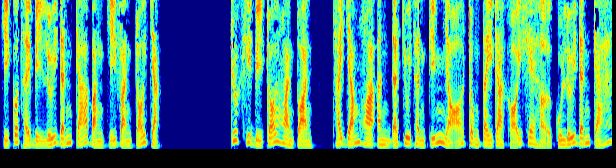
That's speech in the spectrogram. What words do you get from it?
chỉ có thể bị lưới đánh cá bằng chỉ vàng trói chặt. Trước khi bị trói hoàn toàn, thái giám hoa anh đã chui thanh kiếm nhỏ trong tay ra khỏi khe hở của lưới đánh cá.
